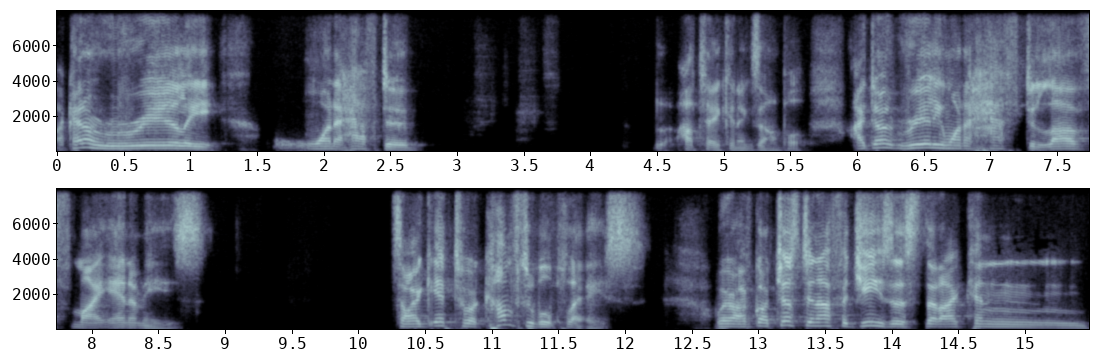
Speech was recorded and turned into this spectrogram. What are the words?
Like I don't really want to have to I'll take an example. I don't really want to have to love my enemies. So I get to a comfortable place where I've got just enough of Jesus that I can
